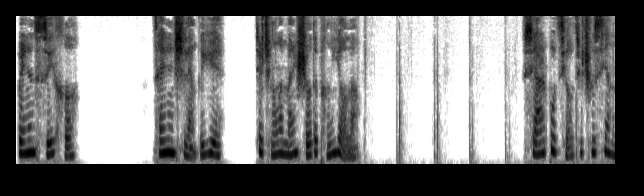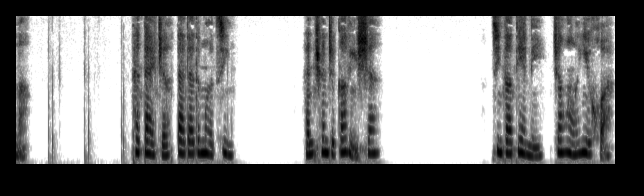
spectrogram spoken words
为人随和，才认识两个月，就成了蛮熟的朋友了。雪儿不久就出现了，她戴着大大的墨镜，还穿着高领衫。进到店里，张望了一会儿，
